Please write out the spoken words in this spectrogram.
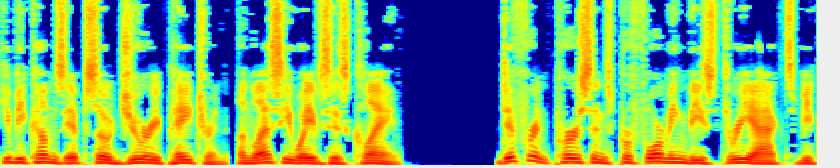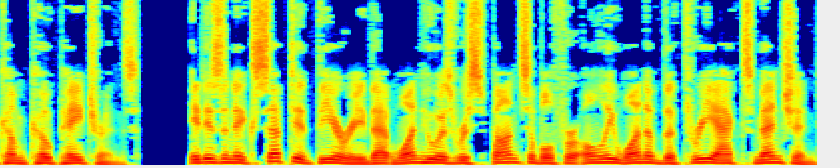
he becomes ipso jure patron, unless he waives his claim. Different persons performing these three acts become co-patrons. It is an accepted theory that one who is responsible for only one of the three acts mentioned,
